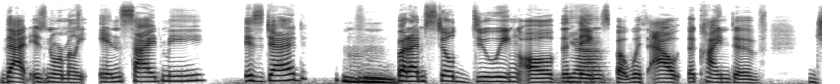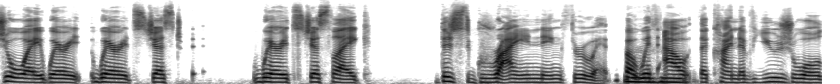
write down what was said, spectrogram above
that is normally inside me is dead. Mm-hmm. But I'm still doing all of the Yeah. things, but without the kind of joy where it where it's just where it's just like just grinding through it, but Mhm. without the kind of usual.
